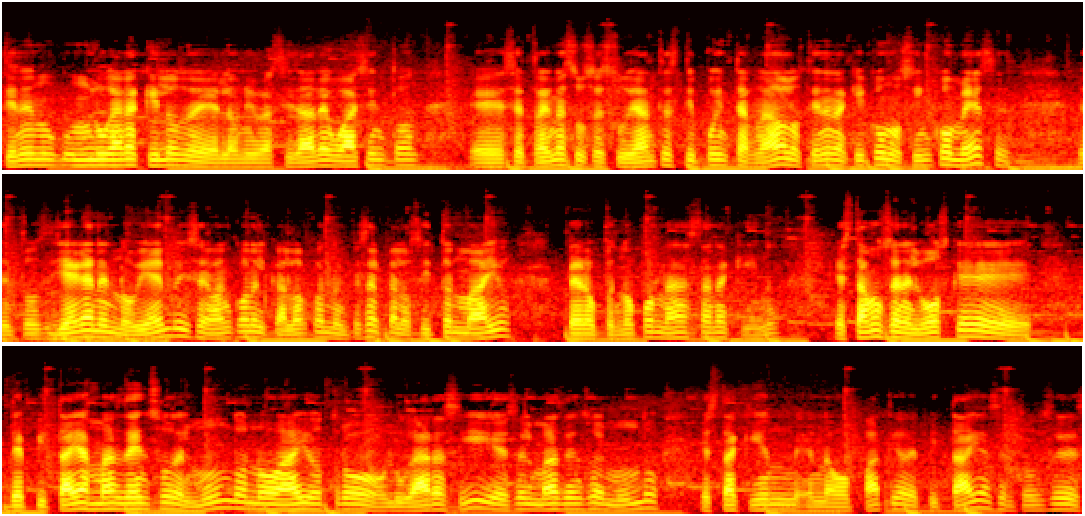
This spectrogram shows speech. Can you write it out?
tienen un, lugar aquí los de la Universidad de Washington, eh, se traen a sus estudiantes tipo internado, los tienen aquí como cinco meses. Entonces llegan en noviembre y se van con el calor cuando empieza el calorcito en mayo, pero pues no por nada están aquí, ¿no? Estamos en el bosque de pitayas más denso del mundo, no hay otro lugar así, es el más denso del mundo, está aquí en, en Navopatia de pitayas, entonces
